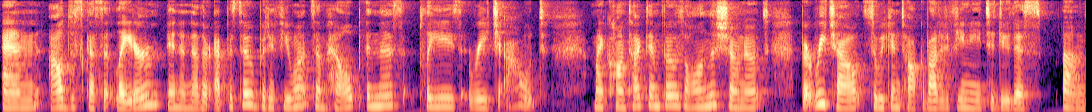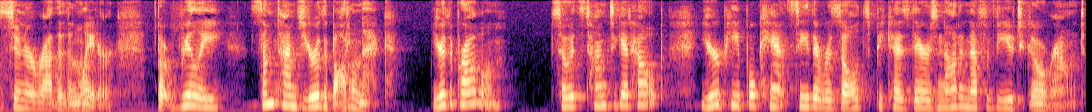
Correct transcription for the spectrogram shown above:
And I'll discuss it later in another episode. But if you want some help in this, please reach out. My contact info is all in the show notes, but reach out so we can talk about it if you need to do this um, sooner rather than later. But really, sometimes you're the bottleneck, you're the problem. So it's time to get help. Your people can't see the results because there's not enough of you to go around,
